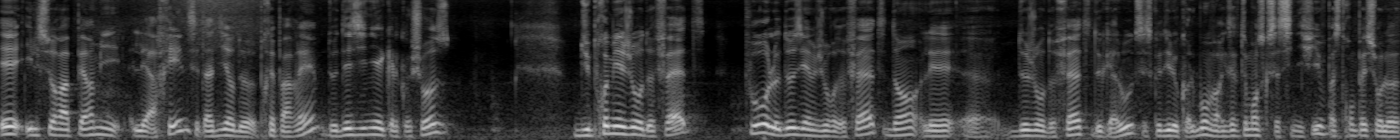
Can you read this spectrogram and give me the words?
et il sera permis les achin, c'est-à-dire de préparer, de désigner quelque chose du premier jour de fête pour le deuxième jour de fête dans les euh, deux jours de fête de Galout. C'est ce que dit le Colbon. On va voir exactement ce que ça signifie. Il ne pas se tromper sur le,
